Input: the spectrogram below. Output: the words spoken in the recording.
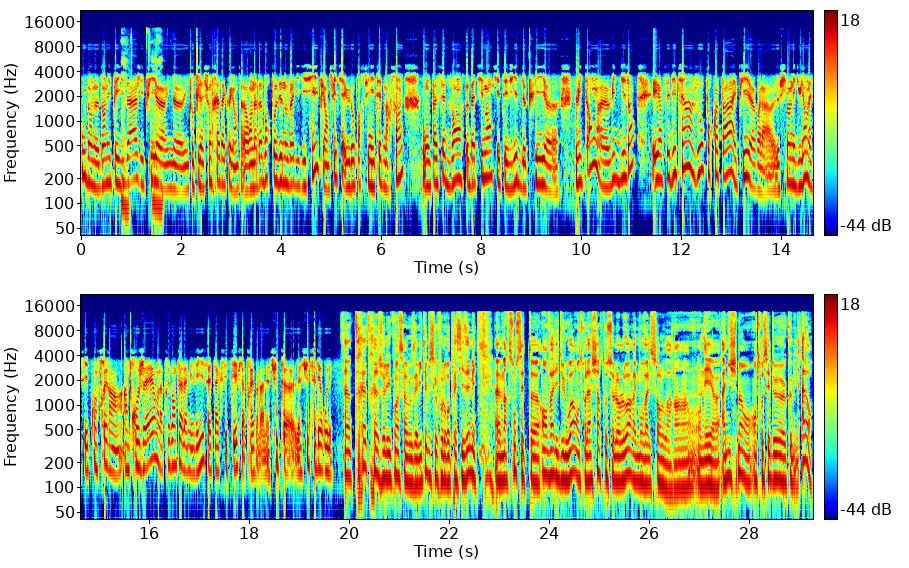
fou dans, le, dans les paysages, et puis euh, une, une population très accueillante. Alors on a d'abord posé nos valises ici, puis ensuite il y a eu l'opportunité de Marson, où on passait devant ce bâtiment qui était vide depuis euh, 8 ans, euh, 8-10 ans. Et on s'est dit, tiens, un jour, pourquoi pas? Et puis euh, voilà, le fil en aiguille, on a essayé de construire un, un projet, on l'a présenté à la mairie, ça a été accepté, puis après, voilà, la suite, euh, la suite s'est déroulée. C'est un très très joli coin, ça vous habiter, parce qu'il faut le repréciser, mais euh, Marson, c'est euh, en vallée du Loir, entre la Chartre-sur-le-Loir et Montval-sur-Loire. hein. On est à mi-chemin en- entre ces deux communes. Alors,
